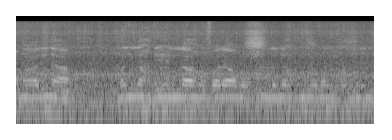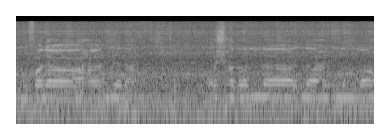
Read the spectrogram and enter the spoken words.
أعمالنا من يهده الله فلا مضل له ومن يضلله فلا هادي له وأشهد أن لا إله إلا الله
